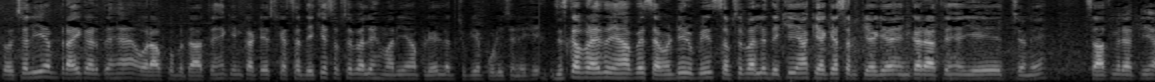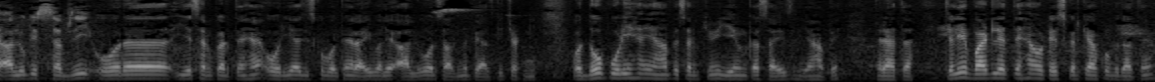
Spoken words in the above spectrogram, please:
तो चलिए अब ट्राई करते हैं और आपको बताते हैं कि इनका टेस्ट कैसा। देखिए, सबसे पहले हमारी यहाँ प्लेट लग चुकी है पूड़ी चने की, जिसका प्राइस है यहाँ पे सेवेंटी रुपीज़ सबसे पहले देखिए यहाँ क्या क्या सर्व किया गया है। इनका रहते हैं ये चने। साथ में रहती है आलू की सब्ज़ी और ये सर्व करते हैं ओरिया, जिसको बोलते हैं राई वाले आलू और साथ में प्याज की चटनी। और दो पूड़ी हैं यहाँ पे सर्व की हुई, ये उनका साइज़ यहाँ पे रहता है। चलिए बाइट लेते हैं और टेस्ट करके आपको बताते हैं।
